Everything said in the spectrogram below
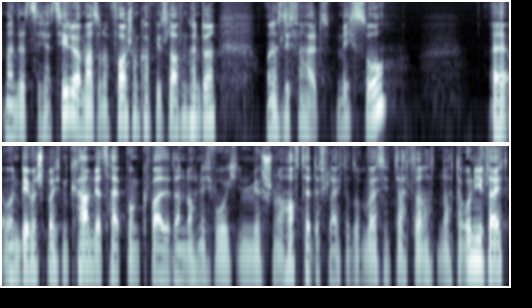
man setzt sich als Ziel oder man hat so eine Forschung im Kopf, wie es laufen könnte. Und es lief dann halt nicht so. Äh, und dementsprechend kam der Zeitpunkt quasi dann noch nicht, wo ich ihn mir schon erhofft hätte vielleicht. Also weiß nicht, dachte nach, nach der Uni vielleicht.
